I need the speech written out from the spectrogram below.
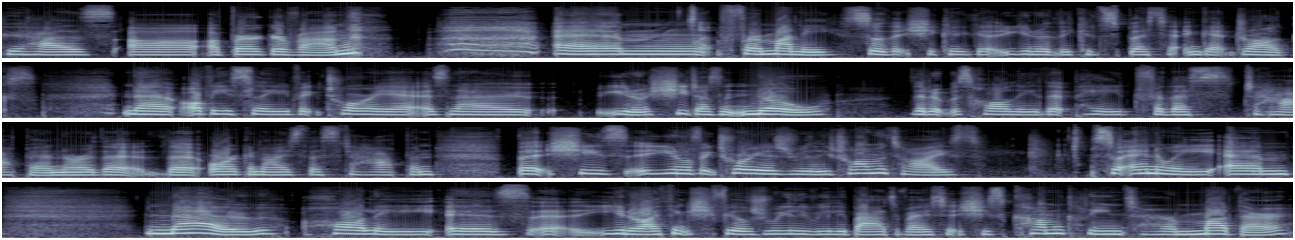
who has uh, a burger van, um, for money so that she could get, you know, they could split it and get drugs. Now, obviously, Victoria is now, you know, she doesn't know that it was Holly that paid for this to happen or that, that organised this to happen. But she's, you know, Victoria is really traumatised. So, anyway, um, now Holly is, uh, you know, I think she feels really, really bad about it. She's come clean to her mother.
